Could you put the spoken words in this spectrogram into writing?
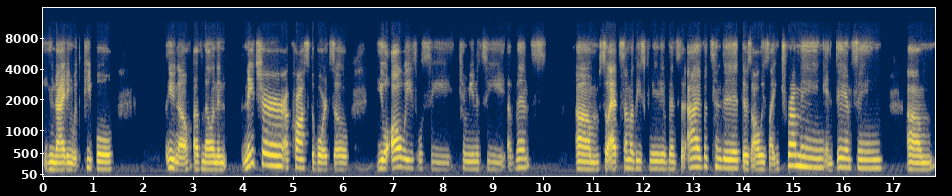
uniting with people you know of melanin nature across the board so you always will see community events um, so at some of these community events that i've attended there's always like drumming and dancing um,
